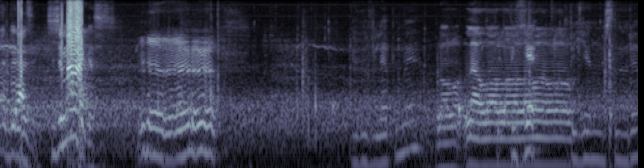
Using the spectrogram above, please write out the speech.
Δεν πειράζει. Είσαι μαλάκας. Εδώ βλέπουμε. Λολο, λα, λα, λα, Πηγα... λα, λα, λα. Πηγαίνουμε στην ωραία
